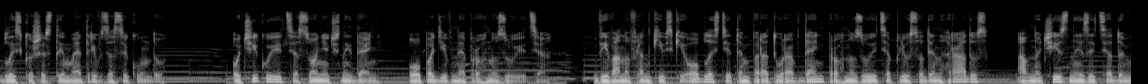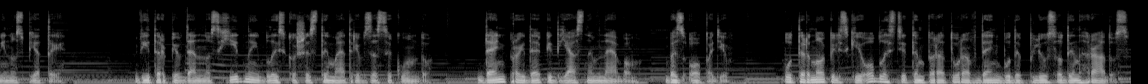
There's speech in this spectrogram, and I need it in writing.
близько 6 метрів за секунду. Очікується сонячний день, опадів не прогнозується. В Івано-Франківській області температура вдень прогнозується плюс 1 градус, а вночі знизиться до мінус 5. Вітер південно-східний близько 6 метрів за секунду. День пройде під ясним небом, без опадів. У Тернопільській області температура вдень буде плюс 1 градус,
